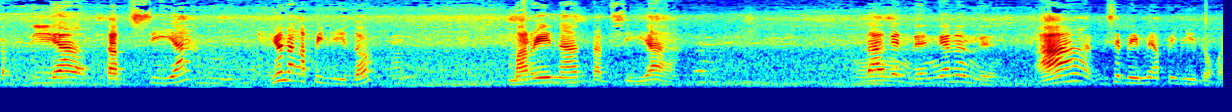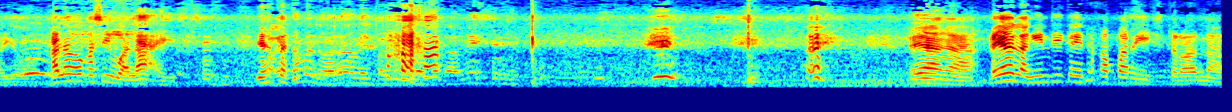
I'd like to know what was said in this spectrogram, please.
Tapia. Tabsiya? Yun ang apelyido? Marina Tabsiya. Sa akin din, ganun din. Ah, ibig sabihin may apelyido kayo. Kala ko kasi wala eh. Yan, naman wala, may pamilya pa kami. Kaya nga. Kaya lang, hindi kayo nakaparehistro, no?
